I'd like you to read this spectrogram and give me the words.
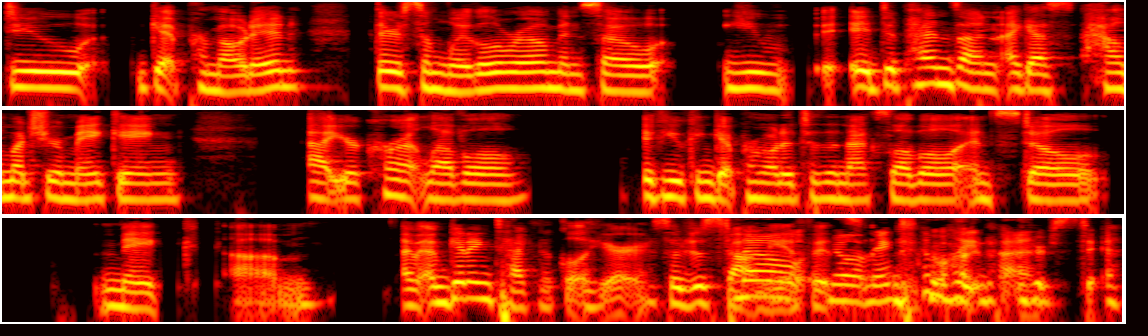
do get promoted there's some wiggle room and so you it depends on i guess how much you're making at your current level if you can get promoted to the next level and still make um i'm, I'm getting technical here so just stop no, me if it's no, it makes complete sense. understand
